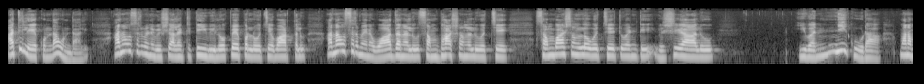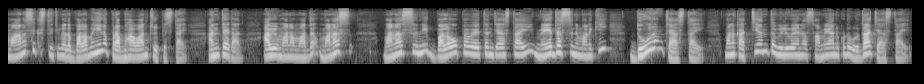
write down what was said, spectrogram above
అతి లేకుండా ఉండాలి. అనవసరమైన విషయాలంటే టీవీలో పేపర్లో వచ్చే వార్తలు అనవసరమైన వాదనలు సంభాషణలు వచ్చే సంభాషణలో వచ్చేటువంటి విషయాలు ఇవన్నీ కూడా మన మానసిక స్థితి మీద బలమైన ప్రభావాన్ని చూపిస్తాయి. అంతేకాదు అవి మన మద మనస్ మనస్సుని బలోపవేతం చేస్తాయి మేధస్సుని మనకి దూరం చేస్తాయి మనకు అత్యంత విలువైన సమయాన్ని కూడా వృధా చేస్తాయి.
